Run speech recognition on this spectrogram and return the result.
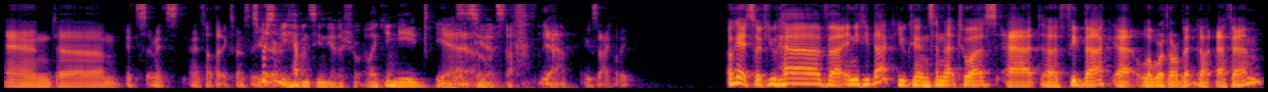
And um, it's I mean it's it's not that expensive. especially either. if you haven't seen the other short. Like you need Yeah. to see that stuff. Yeah, exactly. Okay, so if you have uh, any feedback, you can send that to us at uh, feedback at lowearthorbit.fm.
